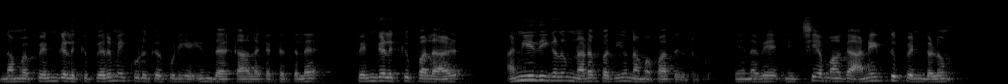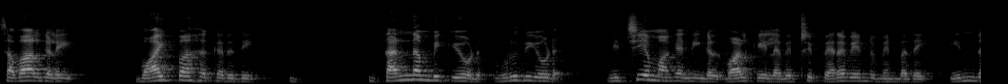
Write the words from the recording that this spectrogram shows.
நம்ம பெண்களுக்கு பெருமை கொடுக்கக்கூடிய இந்த காலகட்டத்தில் பெண்களுக்கு பல அ- அநீதிகளும் நடப்பதையும் நம்ம பார்த்துக்கிட்டு இருக்கோம். எனவே நிச்சயமாக அனைத்து பெண்களும் சவால்களை வாய்ப்பாக கருதி தன்னம்பிக்கையோடு உறுதியோடு நிச்சயமாக நீங்கள் வாழ்க்கையில் வெற்றி பெற வேண்டும் என்பதை இந்த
